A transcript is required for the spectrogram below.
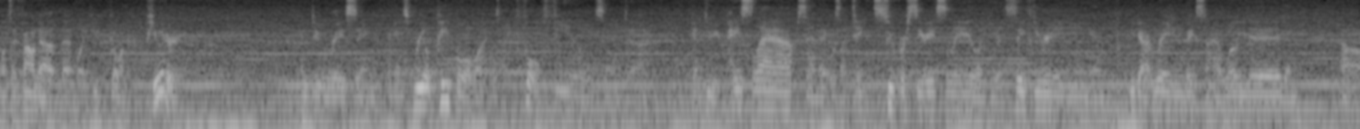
once I found out that like you could go on the computer and do racing against real people, and it was like full fields and you got to do your pace laps, and it was like taken super seriously. Like you had safety rating, and you got rating based on how well you did, and uh,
